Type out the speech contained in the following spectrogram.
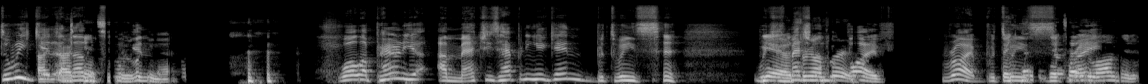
Do we get I another? can't see fucking- well, apparently a match is happening again between, which Yeah, is match number five, right? Between they Long did it.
